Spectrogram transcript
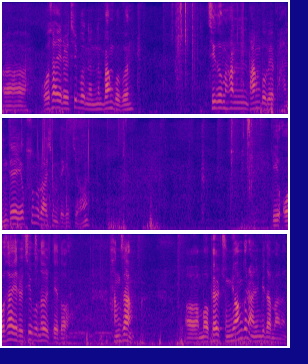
어, 오사이를 집어넣는 방법은 지금 한 방법의 반대 역순으로 하시면 되겠죠. 이 오사이를 집어 넣을 때도 항상 어 뭐 별 중요한 건 아닙니다만은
